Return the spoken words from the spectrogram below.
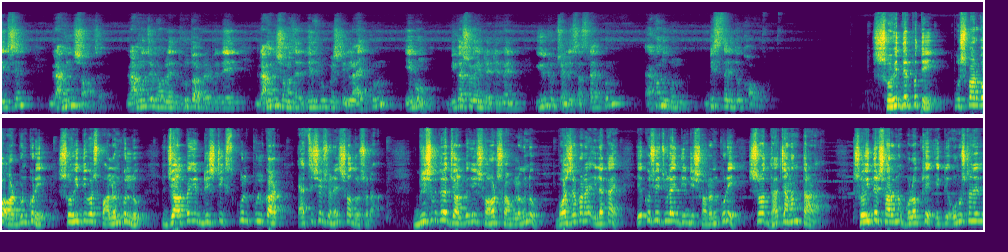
দেখছেন গ্রামীণ সমাচার। গ্রামগঞ্জের খবরের দ্রুত আপডেট পেতে গ্রামীণ সমাজের ফেসবুক পেজটি লাইক করুন এবং বিকাশ এন্টারটেনমেন্ট ইউটিউব চ্যানেলটি সাবস্ক্রাইব করুন। এখন দেখুন বিস্তারিত খবর। শহীদদের প্রতি পুষ্পার্ঘ অর্পণ করে শহীদ দিবস পালন করল জলপাইগুড়ি ডিস্ট্রিক্ট স্কুল পুলকার অ্যাসোসিয়েশনের সদস্যরা। বৃহস্পতিবার জলপাইগুড়ি শহর সংলগ্ন বজ্রপাড়া এলাকায় একুশে জুলাই দিনটি স্মরণ করে শ্রদ্ধা জানান তারা। শহীদদের স্মরণ উপলক্ষে একটি অনুষ্ঠানের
